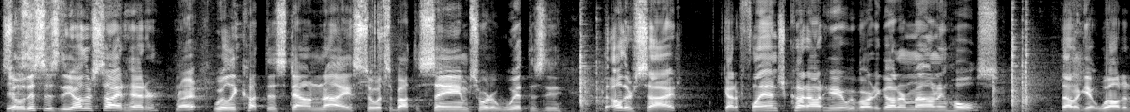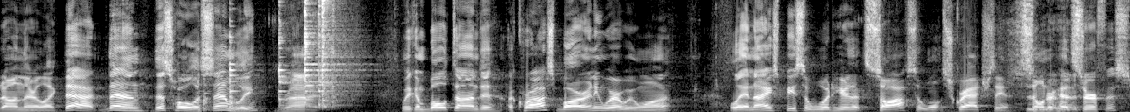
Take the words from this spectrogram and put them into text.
So Yes. this is the other side header. Right. Willie cut this down nice, so it's about the same sort of width as the, the other side. Got a flange cut out here. We've already got our mounting holes. That'll get welded on there like that. Then this whole assembly Right. we can bolt onto a crossbar anywhere we want. Lay a nice piece of wood here that's soft so it won't scratch the cylinder head. surface.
